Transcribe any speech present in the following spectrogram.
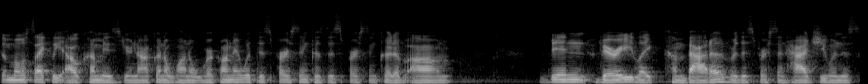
the most likely outcome is you're not going to want to work on it with this person because this person could have um been very like combative or this person had you in this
